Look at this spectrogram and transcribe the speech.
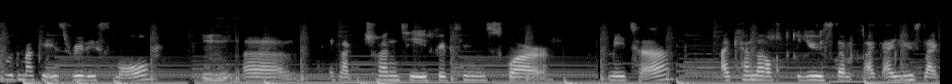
food market is really small, mm-hmm. um, it's like 20, 15 square meter. I kind of use them like I use like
